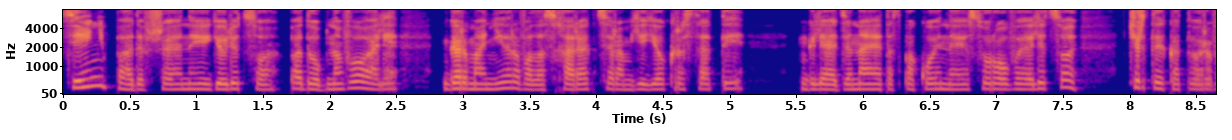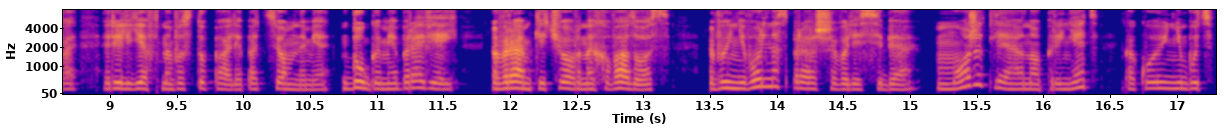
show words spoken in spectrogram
Тень, падавшая на ее лицо, подобно вуале, гармонировала с характером ее красоты. Глядя на это спокойное суровое лицо, черты которого рельефно выступали под темными дугами бровей, в рамке черных волос, вы невольно спрашивали себя, может ли оно принять какое-нибудь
